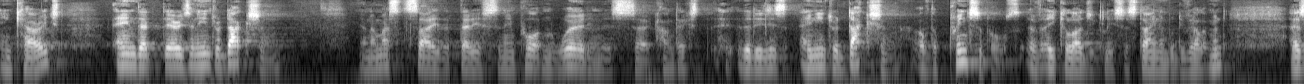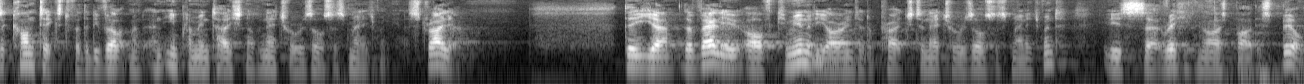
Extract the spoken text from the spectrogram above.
encouraged and that there is an introduction and I must say that that is an important word in this uh, context, that it is an introduction of the principles of ecologically sustainable development as a context for the development and implementation of natural resources management in Australia. The, uh, the value of community-oriented approach to natural resources management is uh, recognised by this bill.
